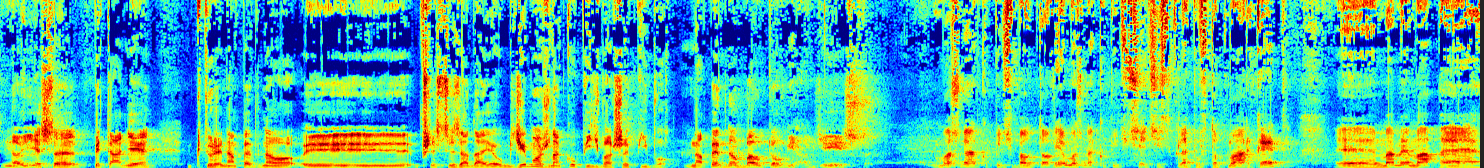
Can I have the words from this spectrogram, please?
No i jeszcze pytanie, które na pewno yy, wszyscy zadają. Gdzie można kupić wasze piwo? Na pewno w Bałtowie, a gdzie jeszcze? Można kupić w Bałtowie, można kupić w sieci sklepów Top Market. Yy, mamy mapę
